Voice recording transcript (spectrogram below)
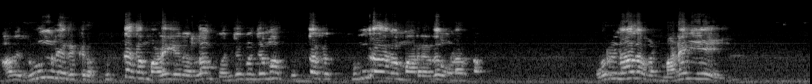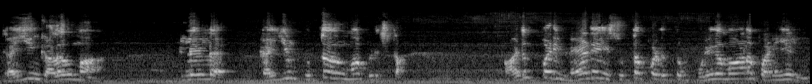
அவன் ரூம்ல இருக்கிற புத்தக மலைகள் எல்லாம் கொஞ்சம் கொஞ்சமா புத்தக குன்றாக மாறுறத உணர்ந்தான். ஒரு நாள் அவன் மனைவியை கையும் களவுமா இல்ல இல்ல கையும் புத்தகமா பிடிச்சிட்டான். அடுப்படி மேடையை சுத்தப்படுத்தும் புனிதமான பணியில்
